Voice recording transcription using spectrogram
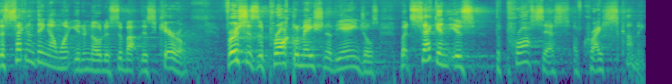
the second thing I want you to notice about this carol first is the proclamation of the angels, but second is the process of Christ's coming.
